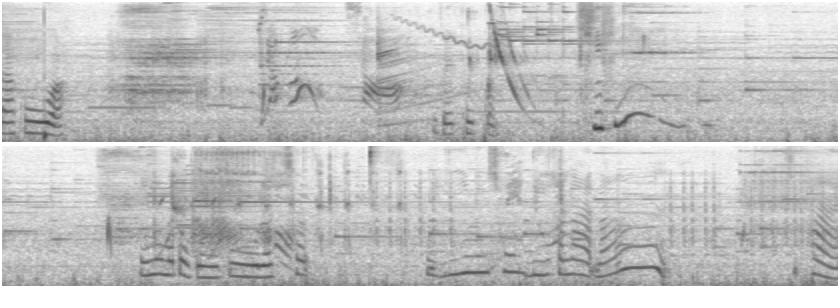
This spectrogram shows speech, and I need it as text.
ตากูอะดับเบิลสองกูไปคุกก่อนนี่มึงมาตกตรงนี้กูแล้วเชอะโอ้ยไม่โชคดีขนาดนั้นชิบหาย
